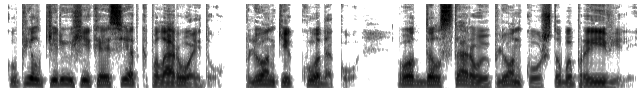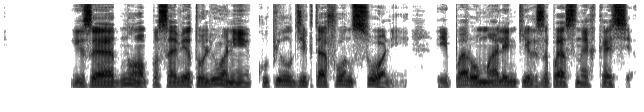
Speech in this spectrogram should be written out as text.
Купил Кирюхе кассет к полароиду, пленки кодаку, отдал старую пленку, чтобы проявили. И заодно, по совету Лени, купил диктофон Sony и пару маленьких запасных кассет.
